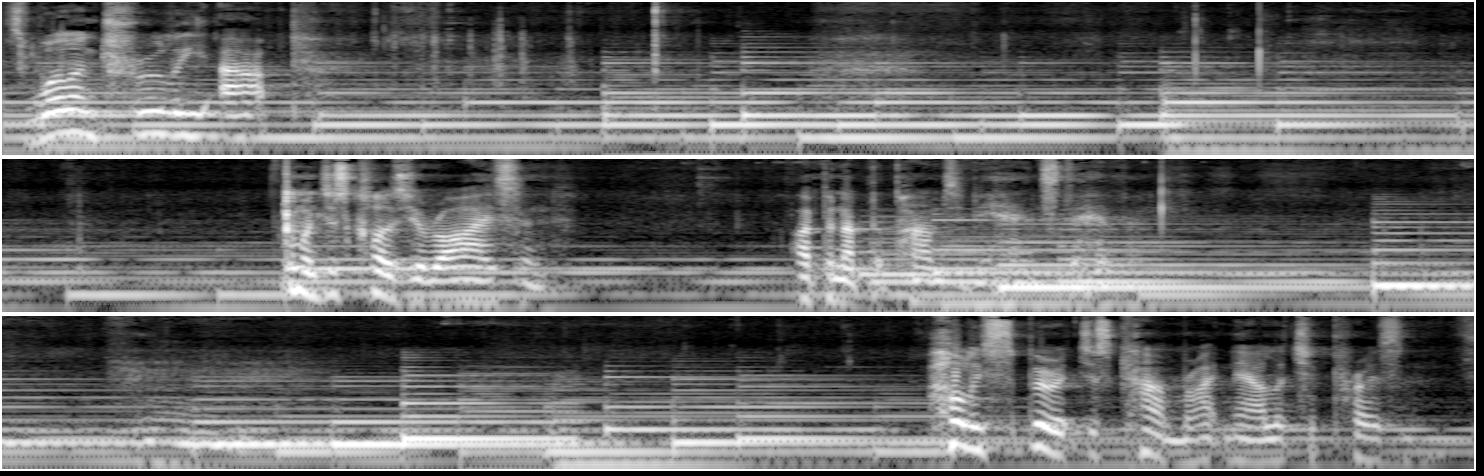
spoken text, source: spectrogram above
is well and truly up. Come on, just close your eyes and open up the palms of your hands to heaven. Holy Spirit, just come right now. Let your presence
